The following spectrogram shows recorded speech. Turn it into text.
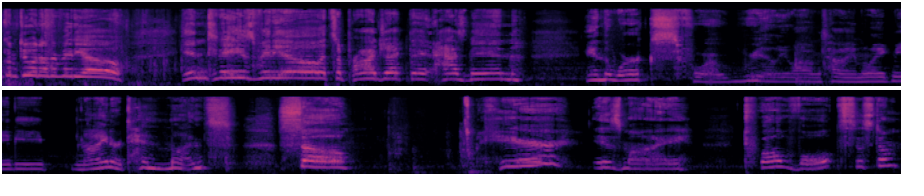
welcome to another video. In today's video, it's a project that has been in the works for a really long time, like maybe nine or 10 months. So here is my 12 volt system.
